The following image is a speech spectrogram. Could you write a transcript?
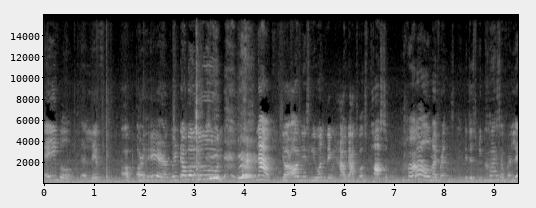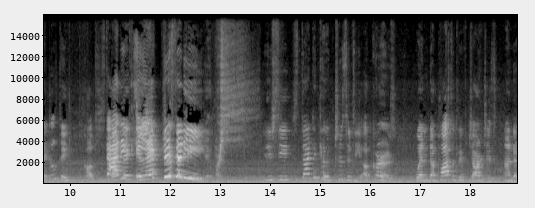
able to lift up our hair with a balloon. now, you're obviously wondering how that was possible. Well, my friends, it is because of a little thing called static electricity. You see, static electricity occurs when the positive charges and the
